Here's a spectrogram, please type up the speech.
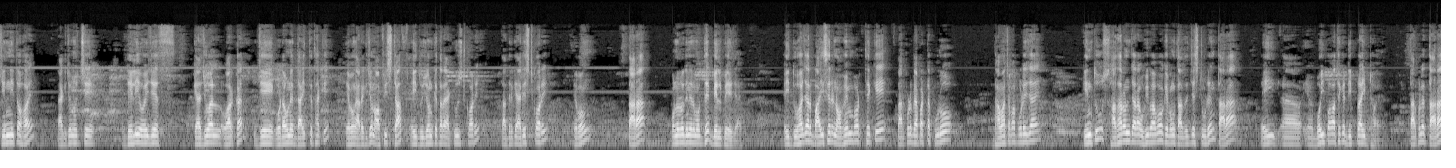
চিহ্নিত হয়। একজন হচ্ছে ডেলি ওয়েজেস ক্যাজুয়াল ওয়ার্কার যে গোডাউনের দায়িত্বে থাকে এবং আরেকজন অফিস স্টাফ, এই দুজনকে তারা অ্যাকিউজড করে, তাদেরকে অ্যারেস্ট করে এবং তারা পনেরো দিনের মধ্যে বেল পেয়ে যায়। এই দু হাজার বাইশের নভেম্বর থেকে তারপরে ব্যাপারটা পুরো ধামাচাপা পড়ে যায়। কিন্তু সাধারণ যারা অভিভাবক এবং তাদের যে স্টুডেন্ট, তারা এই বই পাওয়া থেকে ডিপ্রাইভড হয়। তার ফলে তারা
